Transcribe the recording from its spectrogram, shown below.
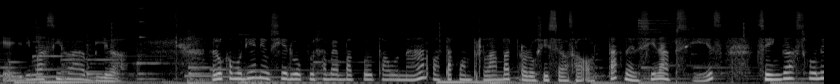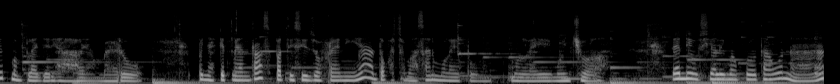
ya. Jadi masih labil Lalu kemudian di usia 20-40 tahunan, otak memperlambat produksi sel-sel otak dan sinapsis sehingga sulit mempelajari hal-hal yang baru. Penyakit mental seperti skizofrenia atau kecemasan mulai mulai muncul. Dan di usia 50 tahunan,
